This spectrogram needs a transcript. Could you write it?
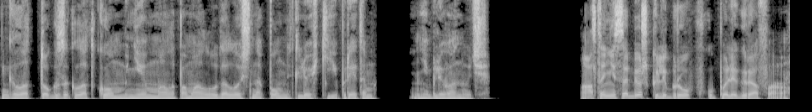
Глоток за глотком мне мало-помалу удалось наполнить легкие и при этом не блевануть. «А ты не собьешь калибровку полиграфа?»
